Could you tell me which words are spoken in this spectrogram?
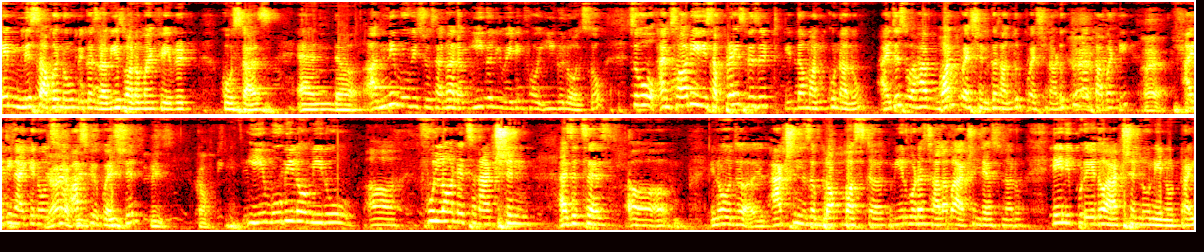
నేను మిస్ అవ్వను because Ravi is one of my favourite co stars and అన్ని మూవీస్ చూసాను and eagerly waiting for Eagle also so I'm sorry surprise visit ఇద్దాం అనుకున్నాను. I just have one question because అందరూ క్వశ్చన్ అడుగుతున్నారు కాబట్టి I think I can also ask you question ఈ మూవీలో మీరు full on it's an action as it says you know action is a blockbuster మీరు కూడా చాలా బాగా యాక్షన్ చేస్తున్నారు. నేను ఇప్పుడు ఏదో యాక్షన్లో నేను ట్రై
